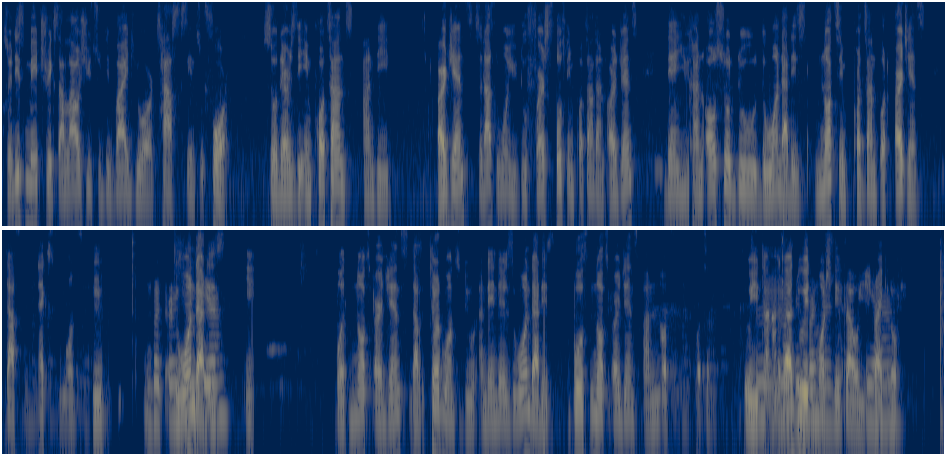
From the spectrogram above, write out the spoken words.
So this matrix allows you to divide your tasks into four. So there's the important and the urgent. So that's the one you do first, both important and urgent. Then you can also do the one that is not important but urgent. That's the next one to do. But The one urgent, that yeah. is but not urgent. That's the third one to do. And then there's the one that is both not urgent and not important. So you can Mm, either do it much later or you strike it off. You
